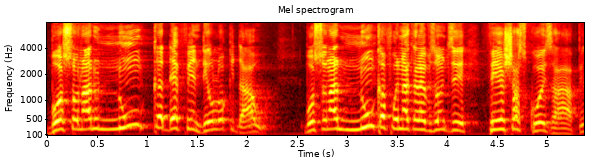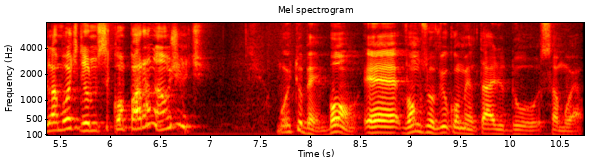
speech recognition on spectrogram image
Bolsonaro nunca defendeu o lockdown. Bolsonaro nunca foi na televisão dizer fecha as coisas. Ah, pelo amor de Deus, não se compara não, gente. Muito bem. Bom, é, vamos ouvir o comentário do Samuel.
